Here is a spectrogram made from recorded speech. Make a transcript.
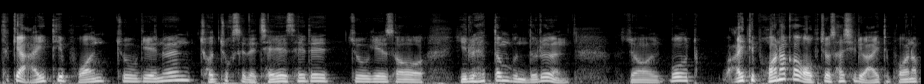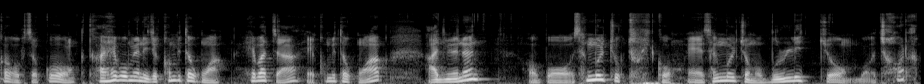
특히 IT 보안 쪽에는 저쪽 세대, 제 세대 쪽에서 일을 했던 분들은, 저, 뭐, IT 보안학과가 없죠. 사실이 IT 보안학과가 없었고, 다 해보면 이제 컴퓨터 공학, 해봤자 예, 컴퓨터 공학 아니면은 어, 뭐 생물 쪽도 있고 예, 생물 쪽, 뭐 물리 쪽, 뭐 철학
